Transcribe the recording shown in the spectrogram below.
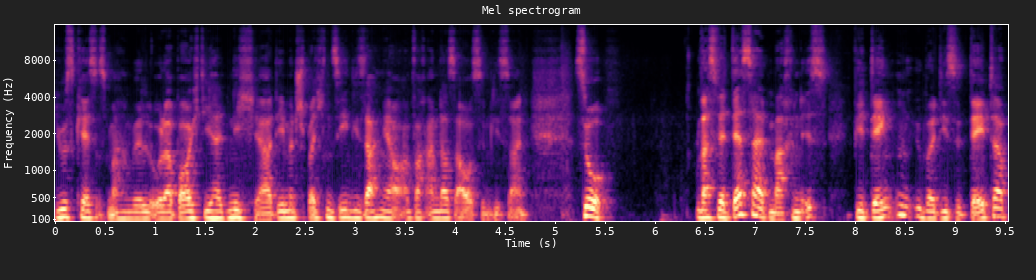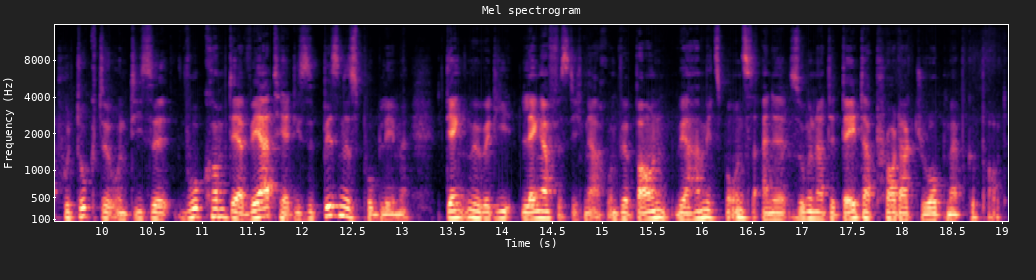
Use Cases machen will oder brauche ich die halt nicht? Ja, dementsprechend sehen die Sachen ja auch einfach anders aus im Design. So. Was wir deshalb machen ist, wir denken über diese Data-Produkte und diese, wo kommt der Wert her, diese Business-Probleme, denken wir über die längerfristig nach. Und wir bauen, wir haben jetzt bei uns eine sogenannte Data Product Roadmap gebaut.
